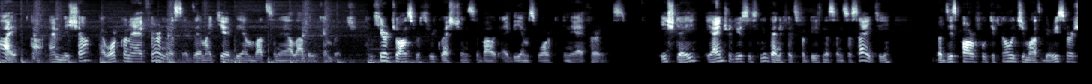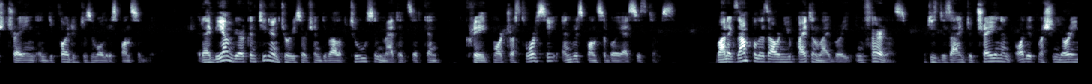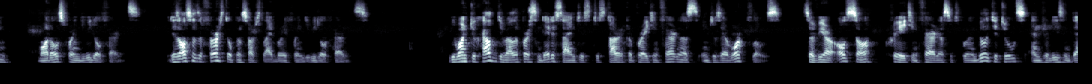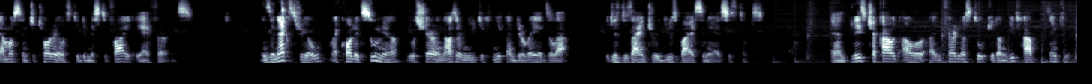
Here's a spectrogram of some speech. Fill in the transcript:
Hi, uh, I'm Misha. I work on AI fairness at the MIT IBM Watson AI Lab in Cambridge. I'm here to answer three questions about IBM's work in AI fairness. Each day, AI introduces new benefits for business and society, but this powerful technology must be researched, trained, and deployed into the world responsibly. At IBM, we are continuing to research and develop tools and methods that can create more trustworthy and responsible AI systems. One example is our new Python library, InFairness, which is designed to train and audit machine learning models for individual fairness. It is also the first open source library for individual fairness. We want to help developers and data scientists to start incorporating fairness into their workflows. So we are also creating fairness explainability tools and releasing demos and tutorials to demystify AI fairness. In the next reel, my colleague Sumia will share another new technique underway at the lab. It is designed to reduce bias in AI systems. And please check out our uh, InFairness toolkit on GitHub. Thank you.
